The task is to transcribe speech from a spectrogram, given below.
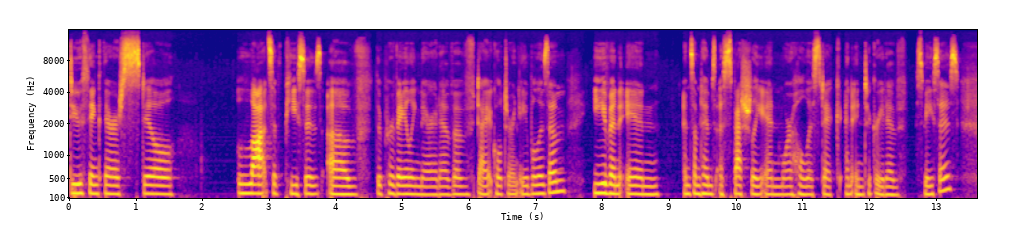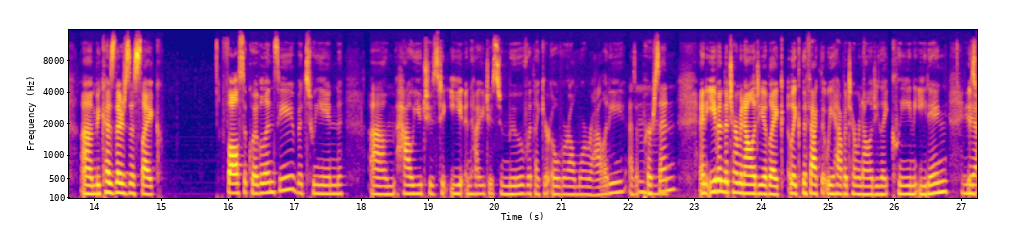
do think there are still lots of pieces of the prevailing narrative of diet culture and ableism, even in and sometimes especially in more holistic and integrative spaces, um, because there's this like false equivalency between um, how you choose to eat and how you choose to move with like your overall morality as a Mhm. person and even the terminology of like like the fact that we have a terminology like clean eating is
